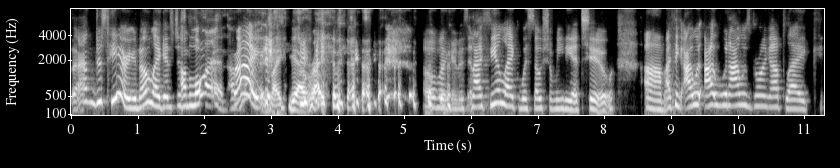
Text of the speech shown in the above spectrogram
am just here, you know, like it's just I'm Lauren. I'm right. Lauren. Like, yeah, right. oh my goodness. And I feel like with social media too, um, I think I would I when I was growing up, like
